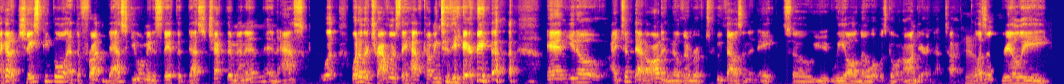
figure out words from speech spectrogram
I gotta chase people at the front desk. You want me to stay at the desk, check them in, and ask what what other travelers they have coming to the area. and you know, I took that on in November of 2008. So you, we all know what was going on during that time. Yeah. It wasn't really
